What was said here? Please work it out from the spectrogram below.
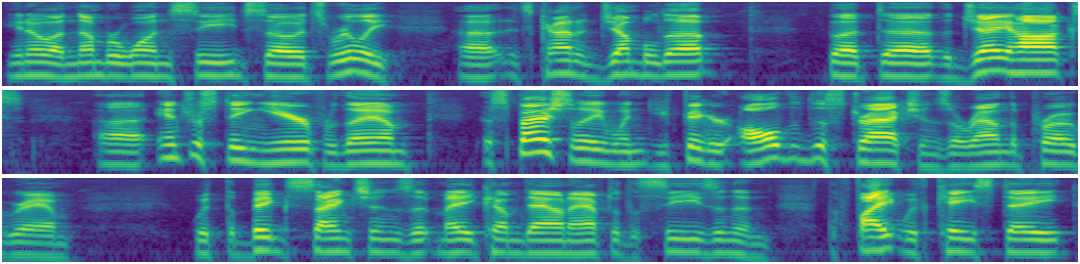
you know a number one seed. So it's really uh, it's kind of jumbled up. But uh, the Jayhawks, uh, interesting year for them, especially when you figure all the distractions around the program with the big sanctions that may come down after the season and the fight with K State.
